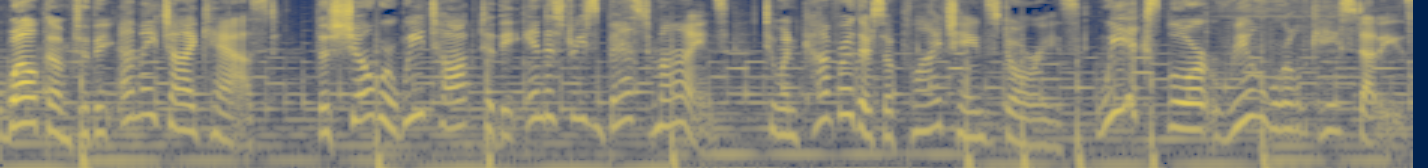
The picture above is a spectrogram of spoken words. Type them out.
Welcome to the MHI Cast, the show where we talk to the industry's best minds to uncover their supply chain stories. We explore real world case studies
